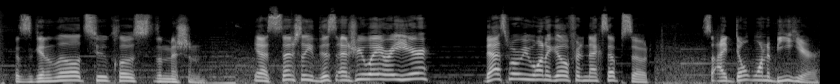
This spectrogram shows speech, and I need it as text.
Because it's getting a little too close to the mission. Yeah, essentially this entryway right here, that's where we want to go for the next episode. So I don't want to be here.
